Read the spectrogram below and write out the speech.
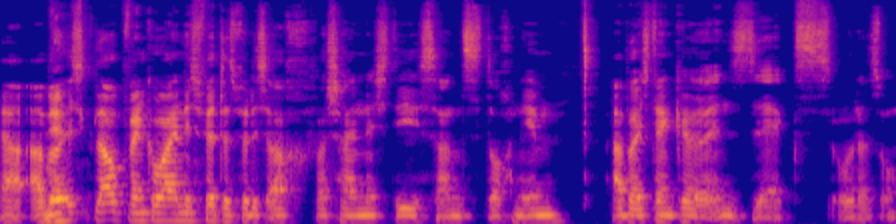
Ja, aber Nee. ich glaube, wenn Kawhi nicht fit ist, würde ich auch wahrscheinlich die Suns doch nehmen. Aber ich denke in sechs oder so.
